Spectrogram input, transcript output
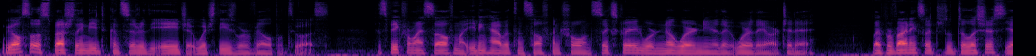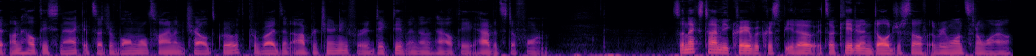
We also especially need to consider the age at which these were available to us. To speak for myself, my eating habits and self control in sixth grade were nowhere near where they are today. By providing such a delicious yet unhealthy snack at such a vulnerable time in a child's growth provides an opportunity for addictive and unhealthy habits to form. So next time you crave a Crispito, it's okay to indulge yourself every once in a while,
